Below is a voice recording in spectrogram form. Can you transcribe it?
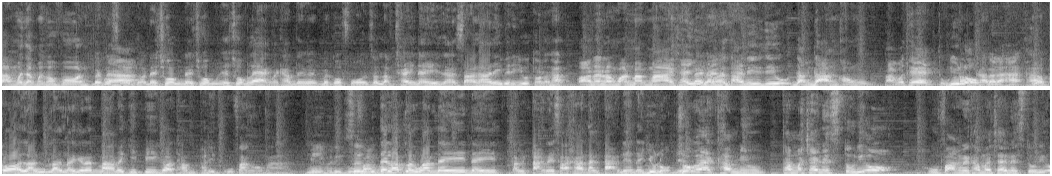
ดังมาจากไมโครโฟนไมโครโฟนนะก่อนในช่วงในช่วงในช่วงแรกนะครับในไมโครโฟนสำหรับใช้ในสถานีวิทยุโทรทัศน์ อ่าได้รางวัลมากมายใช้อยู่ได้ในรางวัล สถานีวิทยุดังๆ ของต่างประเทศถูกยุโรต้อปงครับนั่นแหละฮะครัแล้บวก็หลังหลังหลังจากนั้นมาไม่กี่ปีก็ทำผลิตหูฟังออกมา มีผลิตหูซึ่งฟังได้รับรางวัลในในต่างๆ ในสาขาต่างๆเนี่ยในยุโรปเนี่ย ช่วงแรกทำอยู่ทำมาใช้ในสตูดิโอหูฟังเนี่ยทำมาใช้ในสตูดิโอ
